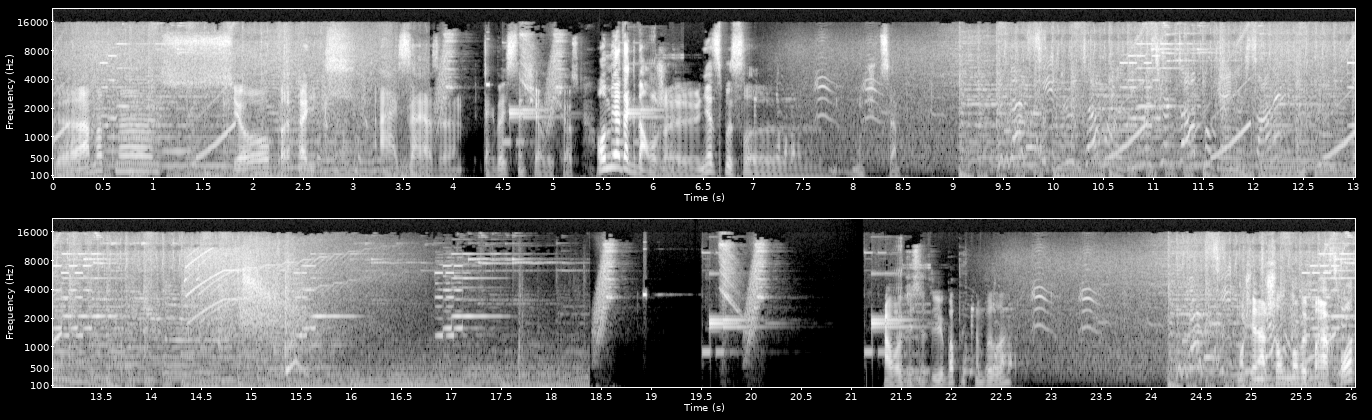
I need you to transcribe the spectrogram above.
грамотно все проходить. Ай, зараза. Так, давайте сначала еще раз. Он меня догнал уже. Нет смысла э, мучиться. А вот здесь это любопытно было. Может, я нашел новый проход?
